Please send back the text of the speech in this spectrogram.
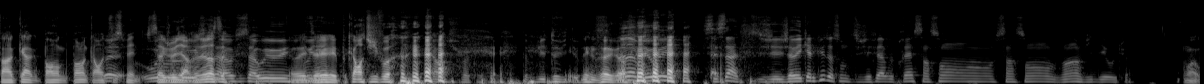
Enfin, pendant, pendant 48 Ouais, semaines, c'est oui, ça que je veux dire. oui, c'est ça, oui, oui. ça- ouais, oui. t'as- 48 fois. 48 fois, t'as publié deux vidéos. Non, non, mais oui, c'est ça. J'avais calculé, de toute façon, j'ai fait à peu près 500, 520 vidéos, tu vois.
